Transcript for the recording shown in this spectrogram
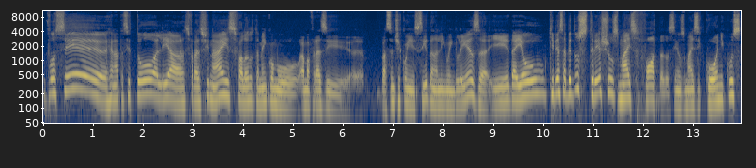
você, Renata, citou ali as frases finais, falando também como é uma frase bastante conhecida na língua inglesa, e daí eu queria saber dos trechos mais fodas, assim, os mais icônicos.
